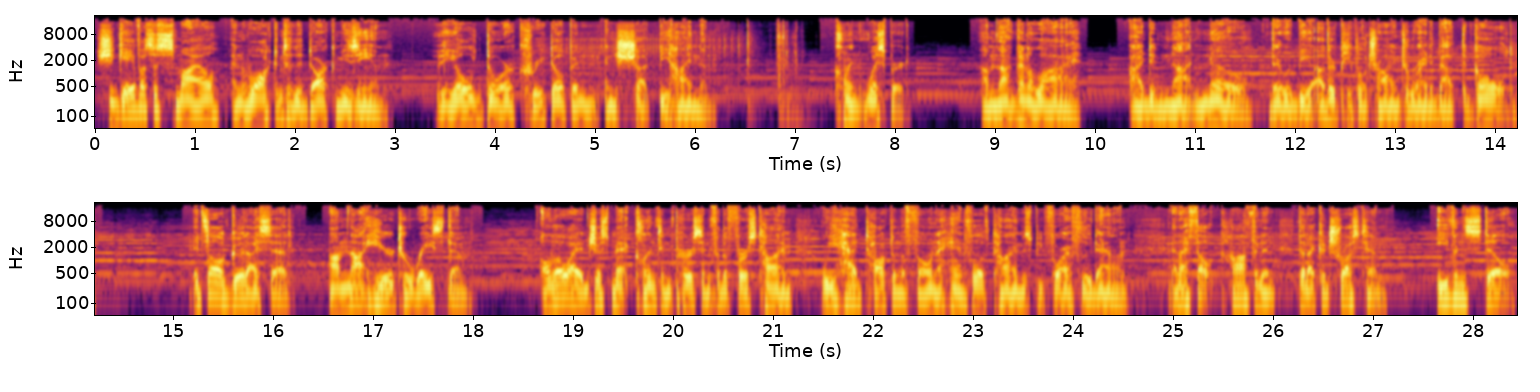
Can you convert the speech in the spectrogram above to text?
She gave us a smile and walked into the dark museum. The old door creaked open and shut behind them. Clint whispered, I'm not gonna lie, I did not know there would be other people trying to write about the gold. It's all good, I said. I'm not here to race them. Although I had just met Clint in person for the first time, we had talked on the phone a handful of times before I flew down, and I felt confident that I could trust him. Even still,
